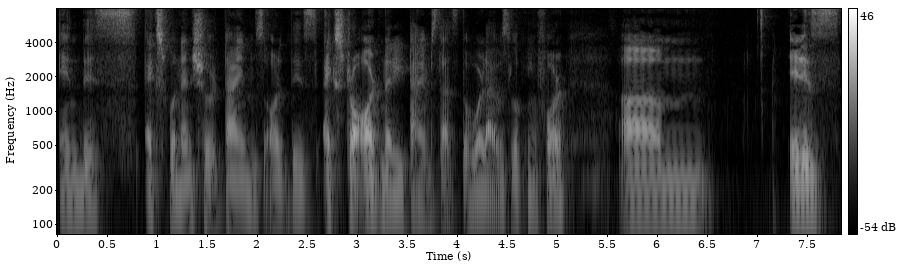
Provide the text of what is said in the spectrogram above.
in this exponential times or this extraordinary times, that's the word I was looking for. Um, it is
